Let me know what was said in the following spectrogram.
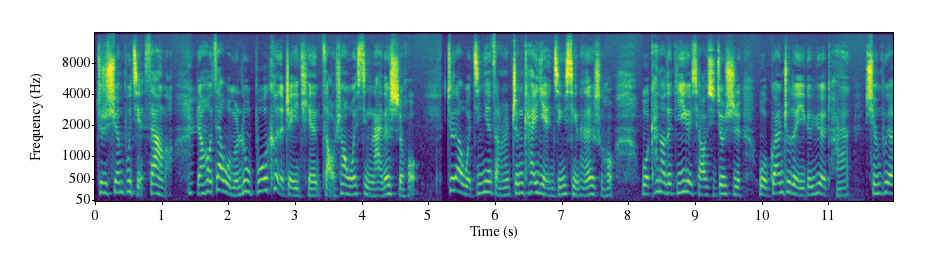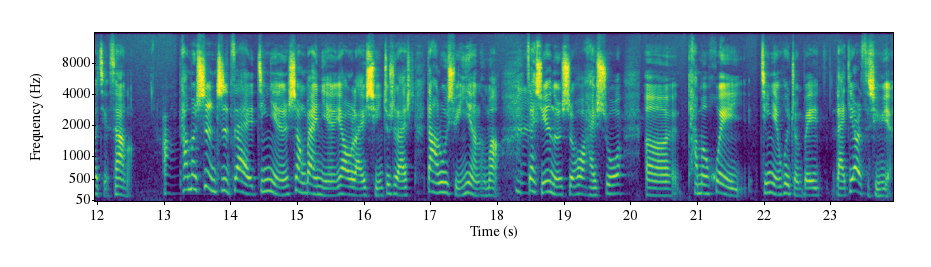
就是宣布解散了。然后在我们录播客的这一天早上，我醒来的时候。就在我今天早上睁开眼睛醒来的时候，我看到的第一个消息就是我关注的一个乐团宣布要解散了。啊，他们甚至在今年上半年要来巡，就是来大陆巡演了嘛。在巡演的时候还说，呃，他们会今年会准备来第二次巡演。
